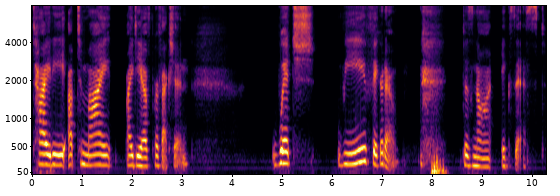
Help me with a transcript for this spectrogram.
tidy, up to my idea of perfection, which we figured out does not exist.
